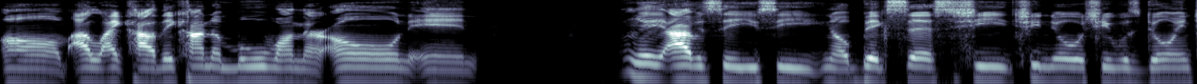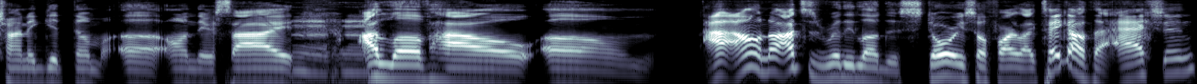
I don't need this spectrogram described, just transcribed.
Um, I like how they kind of move on their own and. Obviously, you see, you know, Big Sis. She she knew what she was doing, trying to get them uh, on their side. Mhm. I love how um I, I don't know, I just really love this story so far. Like take out the action,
